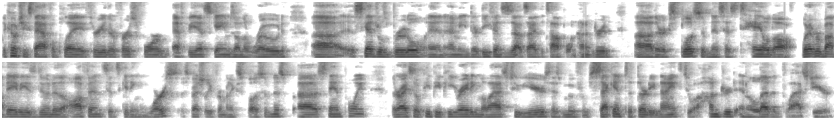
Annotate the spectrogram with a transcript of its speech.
the coaching staff will play three of their first four FBS games on the road. Uh, schedule's brutal, and I mean their defense is outside the top 100. Uh, their explosiveness has tailed off. Whatever Bob Davie is doing to the offense, it's getting worse, especially from an explosiveness uh, standpoint. Their ISO PPP rating the last two years has moved from second to 39th to 111th last year.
